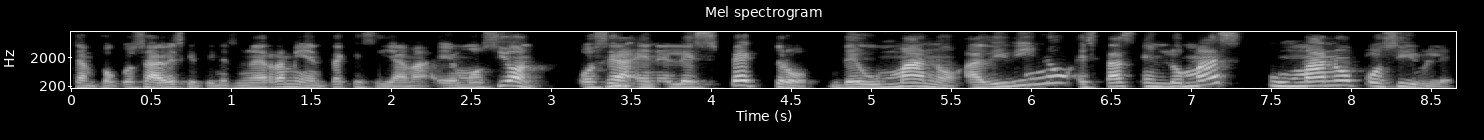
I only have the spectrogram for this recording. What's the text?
Tampoco sabes que tienes una herramienta que se llama emoción. O sea, en el espectro de humano a divino, estás en lo más humano posible.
